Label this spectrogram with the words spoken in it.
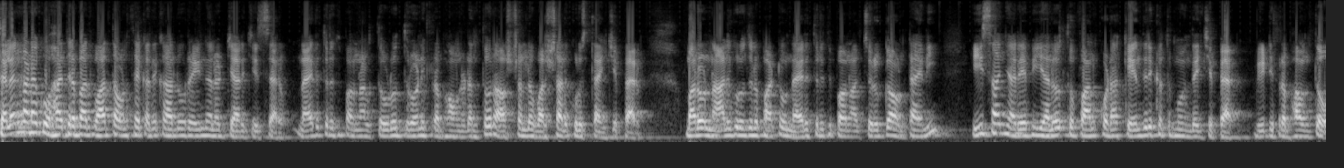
తెలంగాణకు హైదరాబాద్ వాతావరణ శాఖ అధికారులు రెయిన్ అలర్ట్ జారీ చేశారు. నైరుతి రుతుపవనాలకు తోడు ద్రోణి ప్రభావం ఉండడంతో రాష్ట్రంలో వర్షాలు కురుస్తాయని చెప్పారు. మరో నాలుగు రోజుల పాటు నైరుతి రుతుపవనాలు చురుగ్గా ఉంటాయని ఈశాన్య అరేబియాలో తుఫాన్ కూడా కేంద్రీకృతం ఉందని చెప్పారు. వీటి ప్రభావంతో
